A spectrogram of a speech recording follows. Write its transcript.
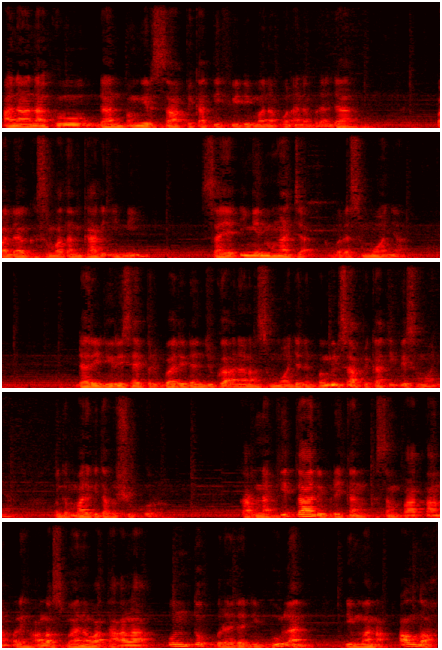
Anak-anakku dan pemirsa PKTV di mana pun Anda berada, pada kesempatan kali ini saya ingin mengajak kepada semuanya dari diri saya pribadi dan juga anak-anak semuanya dan pemirsa PKTV semuanya untuk mari kita bersyukur karena kita diberikan kesempatan oleh Allah Subhanahu wa taala untuk berada di bulan di mana Allah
